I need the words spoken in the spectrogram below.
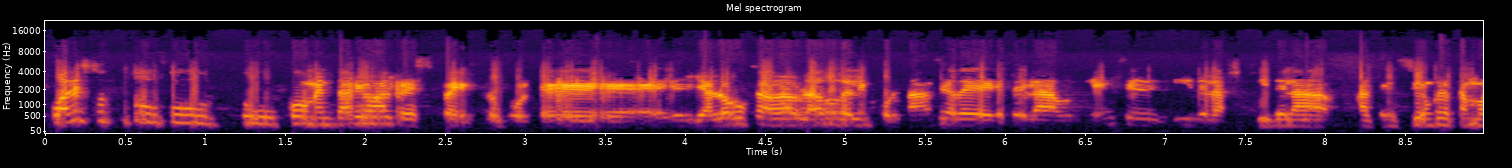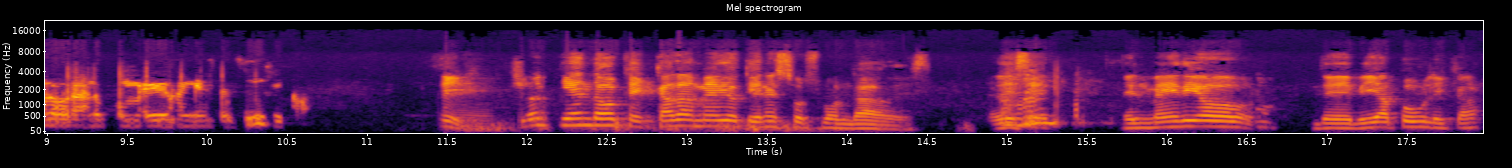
¿Cuáles son tus tu, tu comentarios al respecto? Porque ya luego se ha hablado de la importancia de, la audiencia y de la, y de la atención que estamos logrando con medios en específico. Sí, yo entiendo que cada medio tiene sus bondades. Es decir, el medio de vía pública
